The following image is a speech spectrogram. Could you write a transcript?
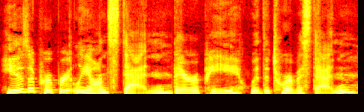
He is appropriately on statin therapy with the torvastatin.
